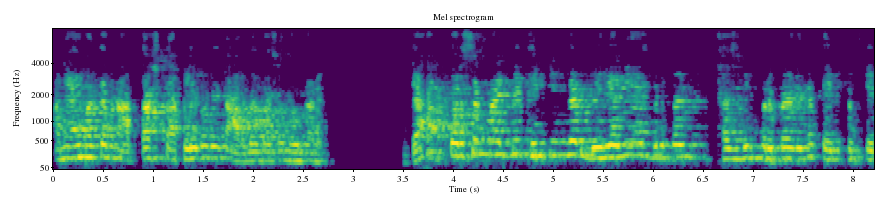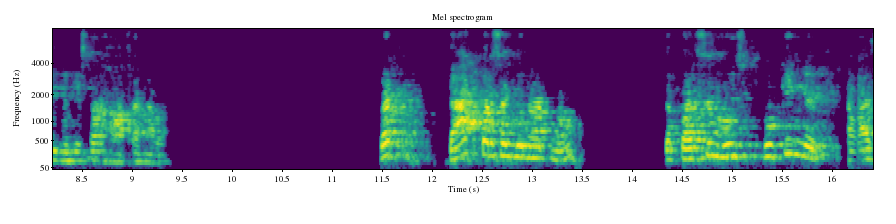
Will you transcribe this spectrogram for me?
आणि आई म्हणते पण आत्ताच टाकले बघ एक अर्धा तासात होणार आहे that person might be thinking that biryani has prepared has been prepared in a 10 15 minutes or half an hour but that person do not know the person who is cooking it has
